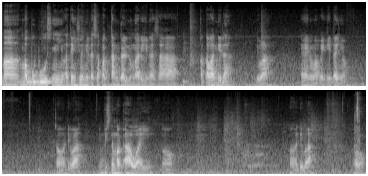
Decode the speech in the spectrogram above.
ma mabubuhos ngayon yung attention nila sa pagtanggal ng harina sa katawan nila. Di ba? Ayan, makikita nyo. O, di ba? Imbis na mag-away, o. O, di ba? O.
